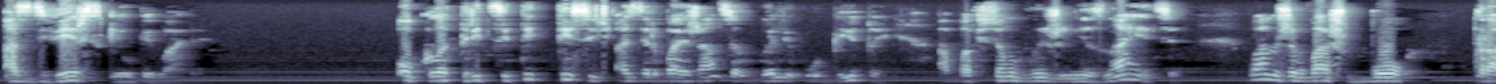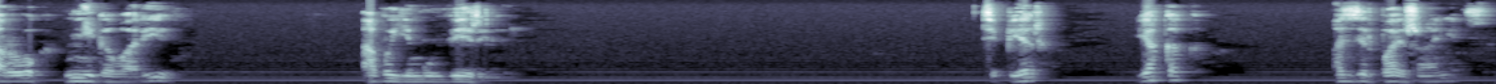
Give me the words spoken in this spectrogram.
а зверски убивали. Около 30 тысяч азербайджанцев были убиты. Обо всем вы же не знаете. Вам же ваш Бог, пророк, не говорил, а вы ему верили. Теперь я как азербайджанец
